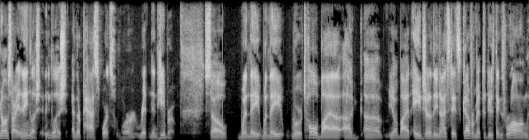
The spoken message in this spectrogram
No, I'm sorry, in English, in English, and their passports were written in Hebrew. So when they when they were told by a, a, a, you know by an agent of the United States government to do things wrong,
